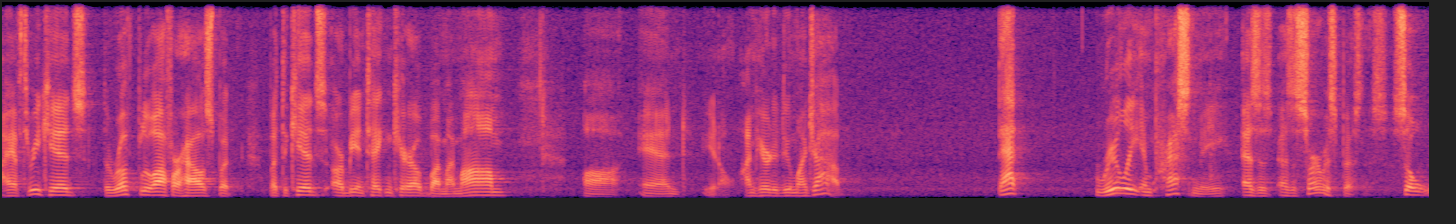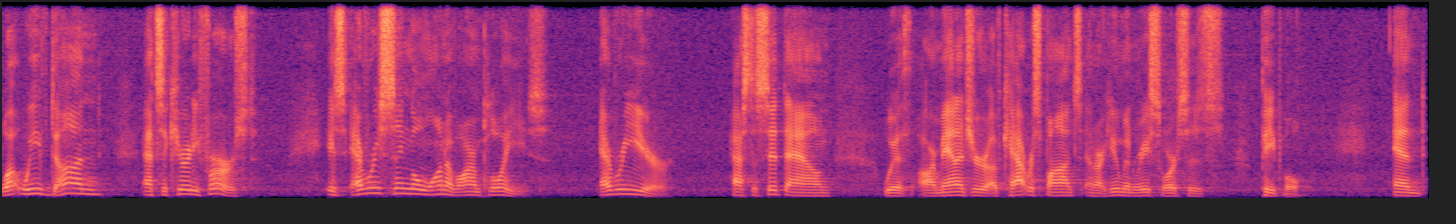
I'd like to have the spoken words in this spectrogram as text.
I have three kids. The roof blew off our house, but, but the kids are being taken care of by my mom. Uh, and, you know, I'm here to do my job. That really impressed me as a, as a service business. So, what we've done at Security First is every single one of our employees, every year, has to sit down with our manager of CAT response and our human resources people and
